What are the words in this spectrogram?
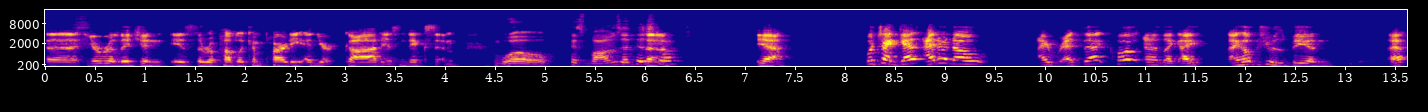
Uh, your religion is the Republican Party, and your God is Nixon." Whoa, his mom said this So- to. Yeah, which I guess I don't know. I read that quote and I was like, I I hope she was being. I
